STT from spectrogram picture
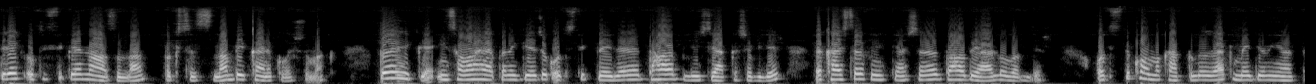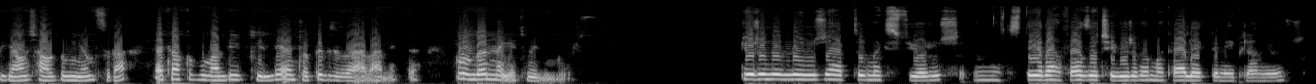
direkt otistiklerin ağzından, bakış açısından bir kaynak oluşturmak. Böylelikle insanlar hayatlarına girecek otistik bireylere daha bilinçli yaklaşabilir ve karşı tarafın ihtiyaçlarına daha duyarlı olabilir. Otistik olmak hakkında özellikle medyanın yarattığı yanlış algının yanı sıra etrafta bulunan bir kirliliği en çok da bize zarar vermekte. Bunun da önüne geçmeyi umuyoruz. Görünürlüğümüzü arttırmak istiyoruz. Hmm, siteye daha fazla çeviri ve makale eklemeyi planlıyoruz.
